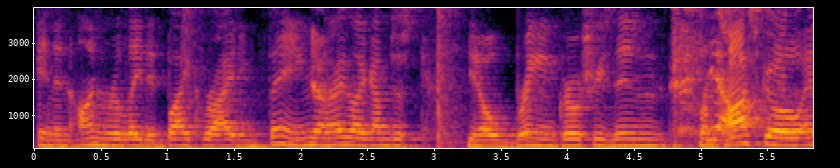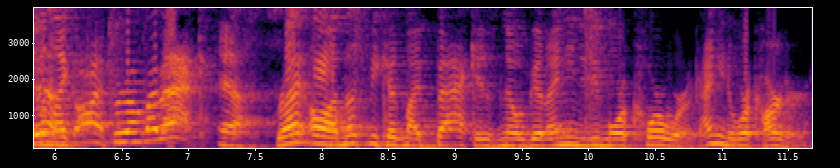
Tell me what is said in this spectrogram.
in an unrelated bike riding thing, Yeah. right? Like I'm just, you know, bringing groceries in from Yeah. Costco, and I'm like, oh, I threw out my back, Yeah. right? Oh, it must be because my back is no good. I need to do more core work. I need to work harder.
